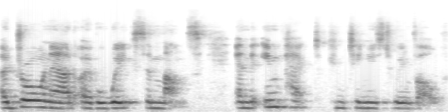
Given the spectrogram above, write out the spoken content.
are drawn out over weeks and months, and the impact continues to evolve.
